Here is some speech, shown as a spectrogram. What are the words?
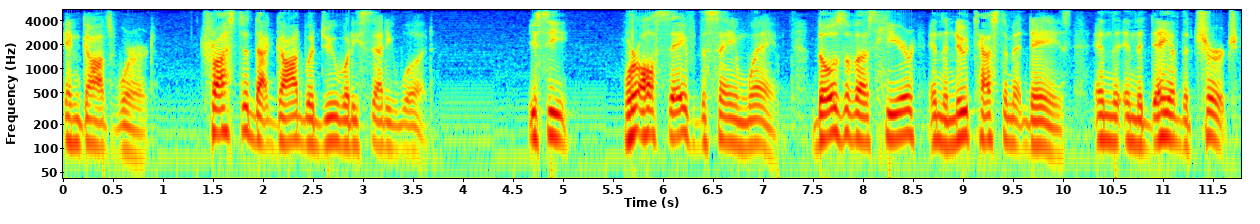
in God's word, trusted that God would do what he said he would. You see, we're all saved the same way. Those of us here in the New Testament days, in the, in the day of the church,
